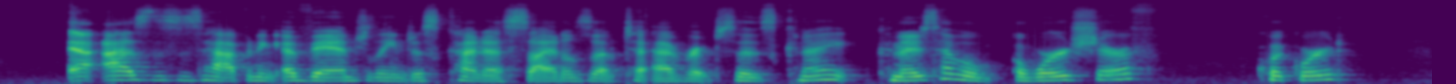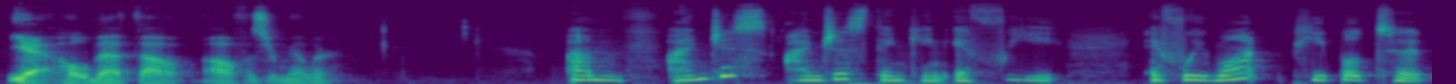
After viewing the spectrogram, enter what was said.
As this is happening, Evangeline just kind of sidles up to Everett, says, "Can I, can I just have a, a word, Sheriff? Quick word." Yeah, hold that thought, Officer Miller. Um, I'm just, I'm just thinking if we, if we want people to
